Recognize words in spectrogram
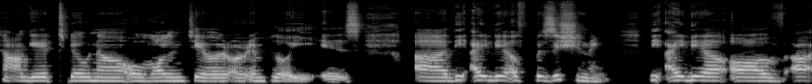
target donor or volunteer or employee is, uh, the idea of positioning, the idea of uh,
